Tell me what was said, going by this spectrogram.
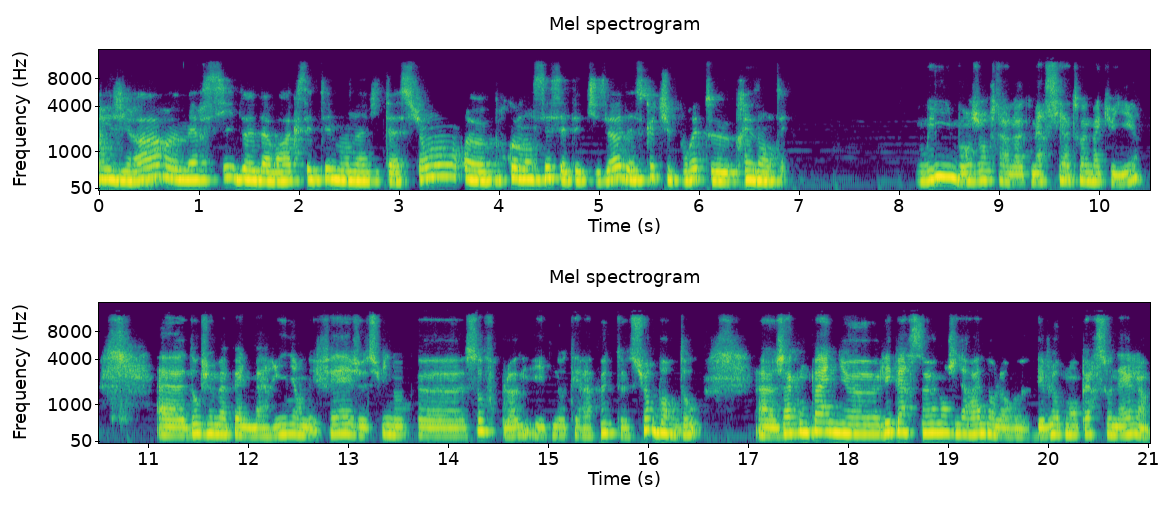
Marie Girard, merci d'avoir accepté mon invitation. Euh, pour commencer cet épisode, est-ce que tu pourrais te présenter? Oui, bonjour Charlotte, merci à toi de m'accueillir. Euh, donc je m'appelle Marie, en effet, je suis donc euh, sophrologue et hypnothérapeute sur Bordeaux. Euh, j'accompagne les personnes en général dans leur développement personnel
